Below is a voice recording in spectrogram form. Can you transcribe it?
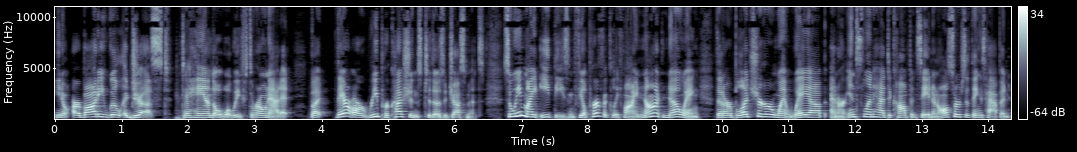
you know, our body will adjust to handle what we've thrown at it. But there are repercussions to those adjustments. So we might eat these and feel perfectly fine, not knowing that our blood sugar went way up and our insulin had to compensate and all sorts of things happened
